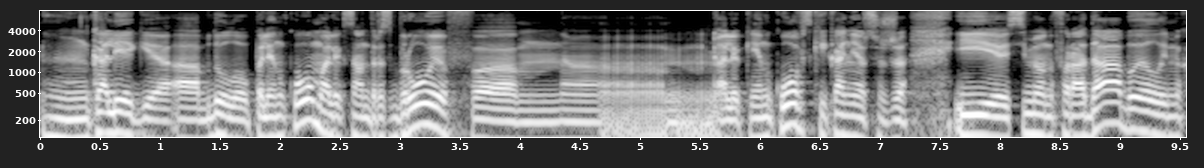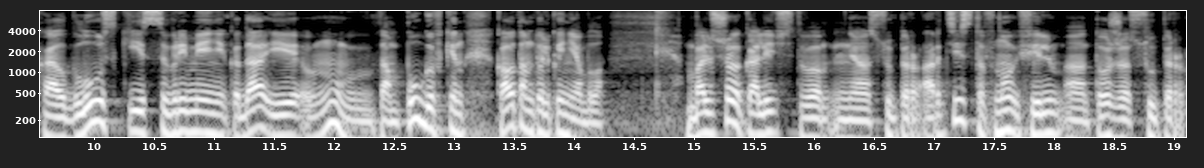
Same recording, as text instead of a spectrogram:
коллеги Абдулова Поленком, Александр Сбруев, э, э, Олег Янковский, конечно же, и Семен Фарада был, и Михаил Глузский из «Современника», да, и ну, там Пуговкин, кого там только не было. Большое количество э, супер артистов, но фильм тоже супер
